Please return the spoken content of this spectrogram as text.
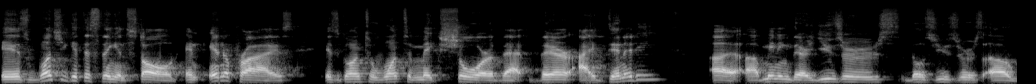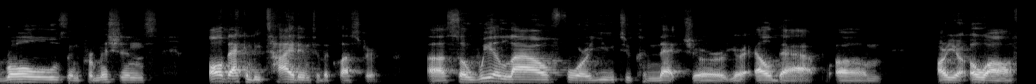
is once you get this thing installed, an enterprise is going to want to make sure that their identity, uh, uh, meaning their users, those users' uh, roles and permissions, all that can be tied into the cluster. Uh, so we allow for you to connect your, your LDAP um, or your OAuth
